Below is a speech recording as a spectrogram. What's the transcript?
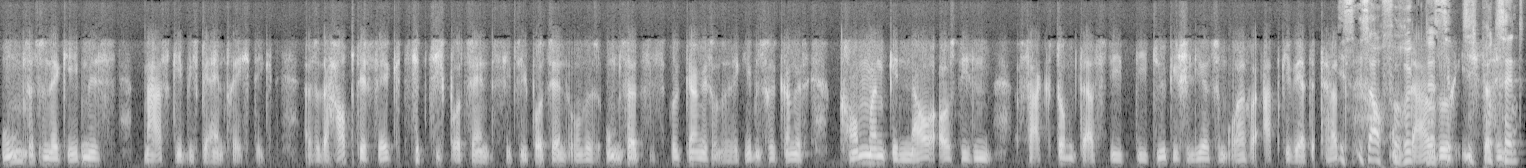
Umsatz und Ergebnis maßgeblich beeinträchtigt. Also der Haupteffekt, 70 Prozent, 70 Prozent unseres Umsatzrückganges, unseres Ergebnisrückganges kommen genau aus diesem Faktum, dass die, die türkische Lira zum Euro abgewertet hat. Es ist auch verrückt, 70 Prozent,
